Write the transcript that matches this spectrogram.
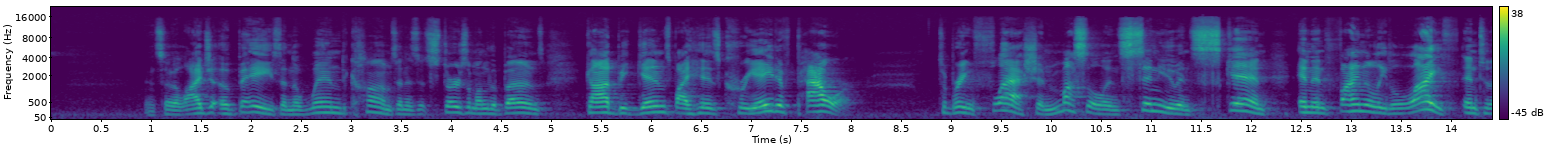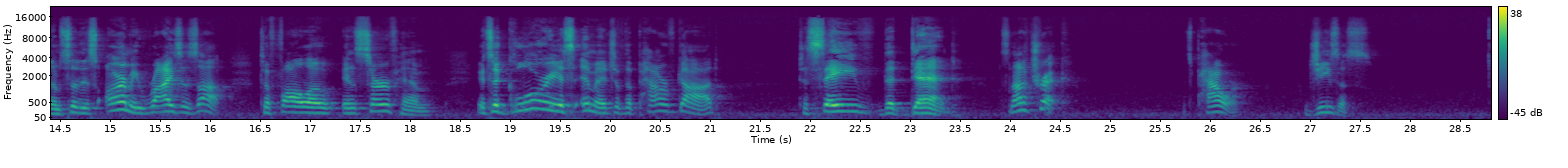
And so Elijah obeys, and the wind comes, and as it stirs among the bones, God begins by his creative power to bring flesh and muscle and sinew and skin and then finally life into them. So this army rises up to follow and serve him. It's a glorious image of the power of God to save the dead. It's not a trick, it's power. Jesus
